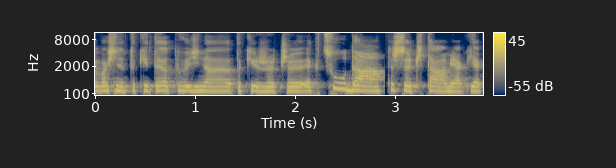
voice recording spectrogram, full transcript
Y, właśnie takie te odpowiedzi na takie rzeczy jak cuda. Też sobie czytałam, jak, jak,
